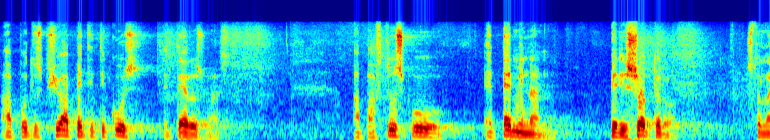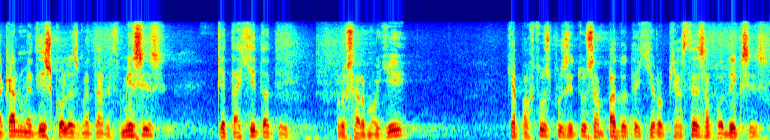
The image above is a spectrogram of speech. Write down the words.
από τους πιο απαιτητικούς εταίρους μας. Από αυτούς που επέμειναν περισσότερο στο να κάνουμε δύσκολες μεταρρυθμίσεις και ταχύτατη προσαρμογή και από αυτούς που ζητούσαν πάντοτε χειροπιαστές αποδείξεις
